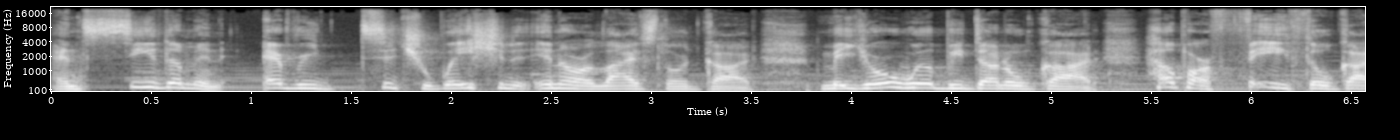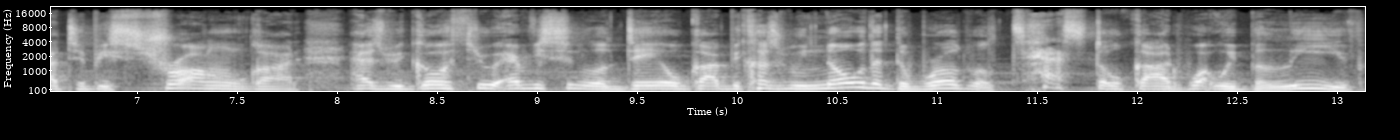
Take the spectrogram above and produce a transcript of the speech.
and see them in every situation in our lives, Lord God. May your will be done, oh God. Help our faith, oh God, to be strong, oh God, as we go through every single day, oh God, because we know that the world will test, oh God, what we believe.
